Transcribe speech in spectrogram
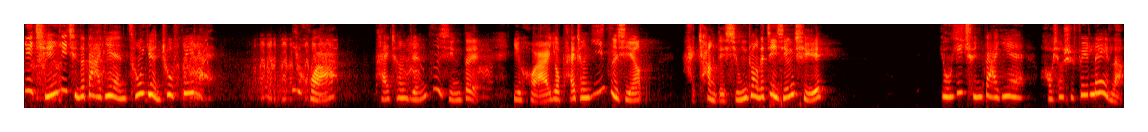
一群一群的大雁从远处飞来，一会儿排成人字形队。一会儿又排成一字形，还唱着雄壮的进行曲。有一群大雁好像是飞累了，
